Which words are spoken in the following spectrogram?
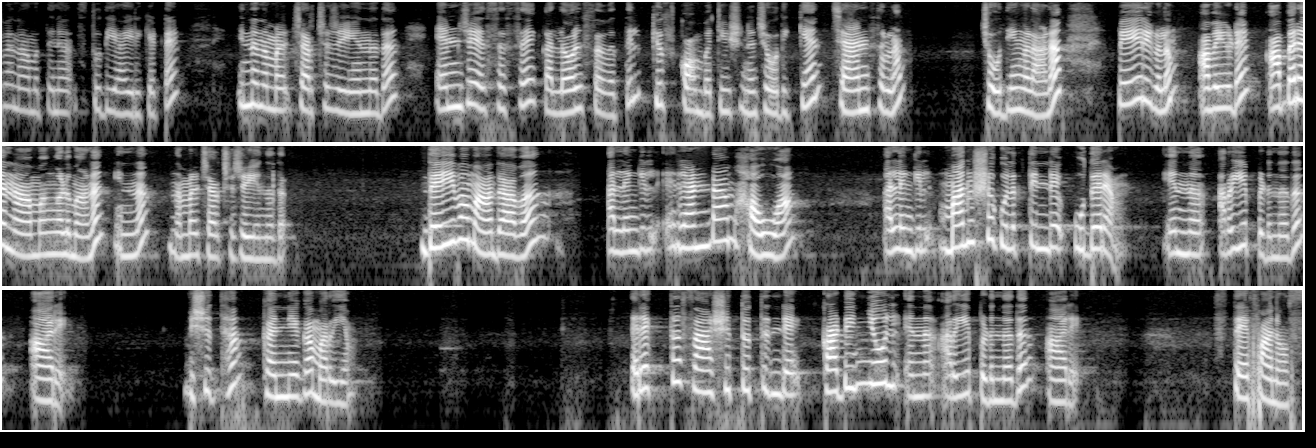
ദൈവനാമത്തിന് സ്തുതിയായിരിക്കട്ടെ. ഇന്ന് നമ്മൾ ചർച്ച ചെയ്യുന്നത് M J S S A കലോത്സവത്തിൽ ക്വിസ് കോമ്പറ്റീഷന് ചോദിക്കാൻ ചാൻസ് ഉള്ള ചോദ്യങ്ങളാണ്. പേരുകളും അവയുടെ അപരനാമങ്ങളുമാണ് ഇന്ന് നമ്മൾ ചർച്ച ചെയ്യുന്നത്. ദൈവമാതാവ് അല്ലെങ്കിൽ രണ്ടാം ഹൗവ അല്ലെങ്കിൽ മനുഷ്യകുലത്തിന്റെ ഉദരം എന്ന് അറിയപ്പെടുന്നത് ആരെ? വിശുദ്ധ കന്യക മറിയം. രക്തസാക്ഷിത്വത്തിന്റെ കടിഞ്ഞൂൽ എന്ന് അറിയപ്പെടുന്നത് ആരെ? സ്തേഫാനോസ്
